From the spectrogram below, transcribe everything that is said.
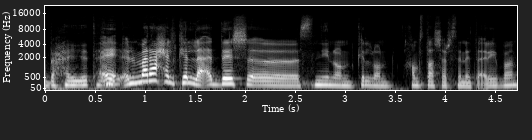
مراحل بحياتي إيه المراحل كلها قديش آه، سنينهم؟ كلهم 15 سنة تقريبا.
